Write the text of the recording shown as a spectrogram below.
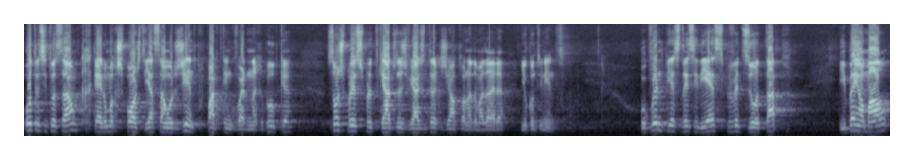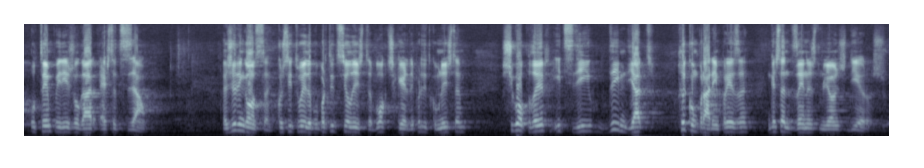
Outra situação que requer uma resposta e ação urgente por parte de quem governa na República são os preços praticados nas viagens entre a região autónoma da Madeira e o continente. O governo PSD-CDS privatizou a TAP e, bem ou mal, o tempo iria julgar esta decisão. A geringonça, constituída pelo Partido Socialista, Bloco de Esquerda e Partido Comunista, chegou ao poder e decidiu, de imediato, recomprar a empresa, gastando dezenas de milhões de euros.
